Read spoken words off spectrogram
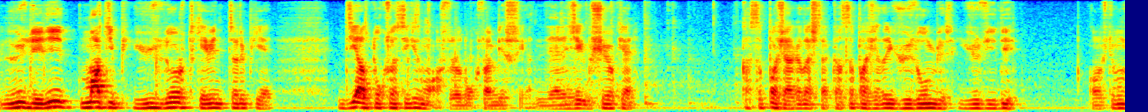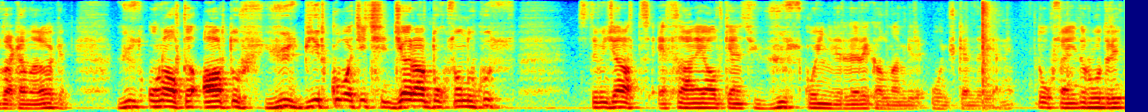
107 Matip, 104 Kevin Trippier. Diaz 98 Marcelo 91 yani denecek bir şey yok yani. Kasımpaşa arkadaşlar Kasımpaşa'da 111, 107. Konuştuğumuz rakamlara bakın. 116 Arthur, 101 Kovacic, Gerrard 99. Steven Gerrard efsaneye aldı kendisi 100 coin verilerek alınan bir oyuncu kendileri yani. 97 Rodri.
